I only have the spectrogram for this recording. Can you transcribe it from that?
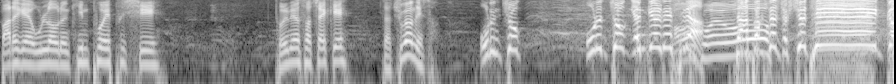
빠르게 올라오는 김포 FC 돌면서 짧게 자 중앙에서 오른쪽 오른쪽 연결됐습니다. 어. 자 박스쪽 슈팅 골!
